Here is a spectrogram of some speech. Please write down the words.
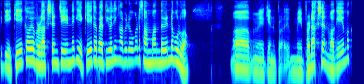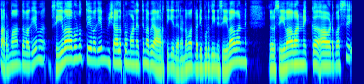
ඉති එකක ඔය ප්‍රඩක්ෂන් චේන එක එක පැතිවලින් අපිටෝකට සම්බන්ධ වෙන්න පුළුවන්. මේ ප්‍රඩක්ෂන් වගේම කර්මාන්ත වගේම සේවාවනුත් ඒවගේ විශාල ප්‍රමාණ ඇතින අප ආර්ථික දැනටමත් වැඩිපුරතින සේවාවන්න. තොර සේවාවන්න එක් ආවට පස්සේ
